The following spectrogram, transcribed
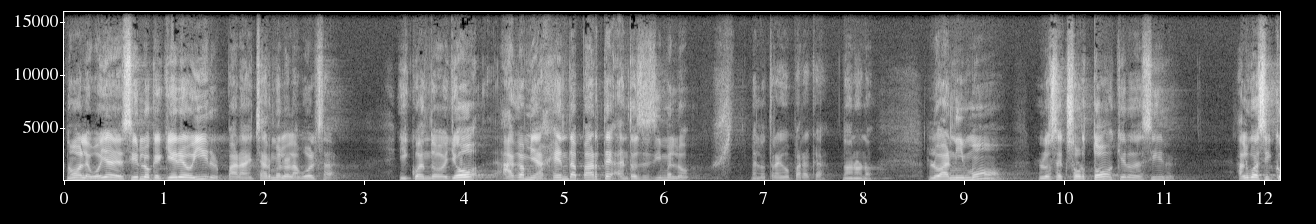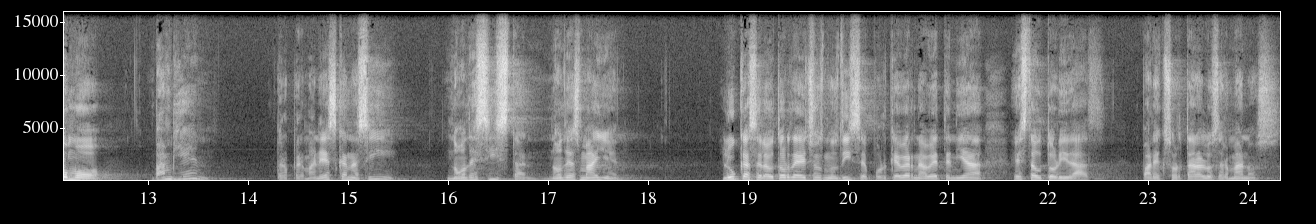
No, le voy a decir lo que quiere oír para echármelo a la bolsa. Y cuando yo haga mi agenda aparte, entonces sí me lo, me lo traigo para acá. No, no, no. Lo animó, los exhortó, quiero decir. Algo así como, van bien, pero permanezcan así, no desistan, no desmayen. Lucas, el autor de Hechos, nos dice por qué Bernabé tenía esta autoridad para exhortar a los hermanos.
